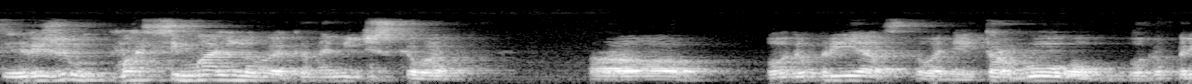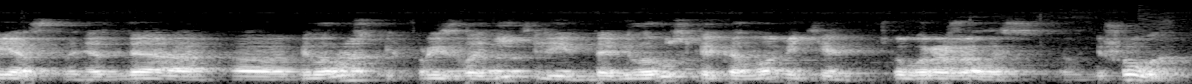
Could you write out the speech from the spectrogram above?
режим максимального экономического благоприятствования торгового благоприятствования для белорусских производителей, для белорусской экономики, что выражалось в дешевых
